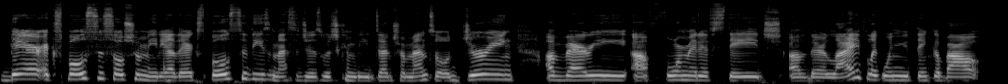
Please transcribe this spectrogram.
they're exposed to social media they're exposed to these messages which can be detrimental during a very uh, formative stage of their life like when you think about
